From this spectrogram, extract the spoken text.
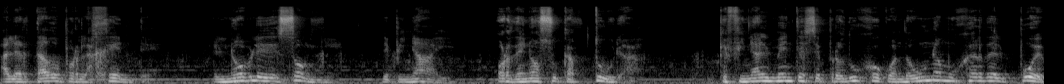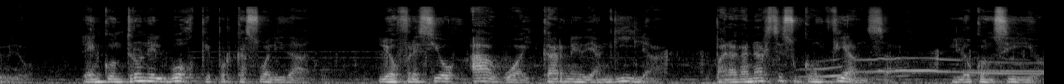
Alertado por la gente, el noble de Sogni, de Pinay, ordenó su captura, que finalmente se produjo cuando una mujer del pueblo la encontró en el bosque por casualidad. Le ofreció agua y carne de anguila para ganarse su confianza y lo consiguió.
